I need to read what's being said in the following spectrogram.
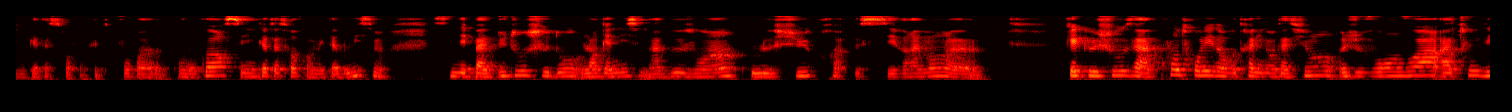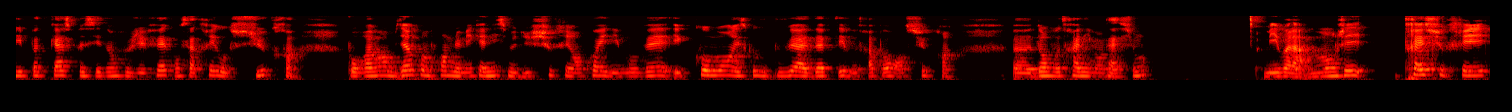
une catastrophe en fait pour, pour corps, c'est une catastrophe pour le métabolisme. Ce n'est pas du tout ce dont l'organisme a besoin. Le sucre, c'est vraiment quelque chose à contrôler dans votre alimentation. Je vous renvoie à tous les podcasts précédents que j'ai fait consacrés au sucre pour vraiment bien comprendre le mécanisme du sucre et en quoi il est mauvais et comment est-ce que vous pouvez adapter votre rapport en sucre euh, dans votre alimentation. Mais voilà, manger très sucré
